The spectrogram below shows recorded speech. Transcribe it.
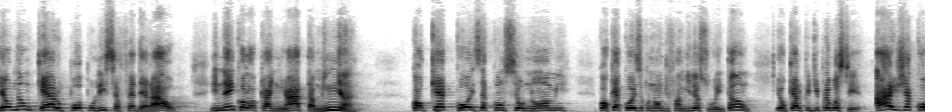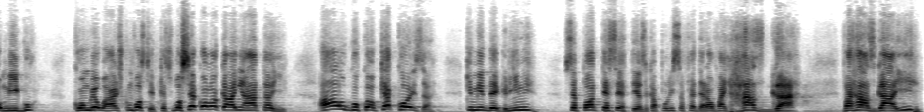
eu não quero pôr Polícia Federal e nem colocar em ata minha qualquer coisa com seu nome qualquer coisa com o nome de família sua. Então, eu quero pedir para você, haja comigo como eu ajo com você. Porque se você colocar em ata aí algo, qualquer coisa que me degrine, você pode ter certeza que a Polícia Federal vai rasgar, vai rasgar aí,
